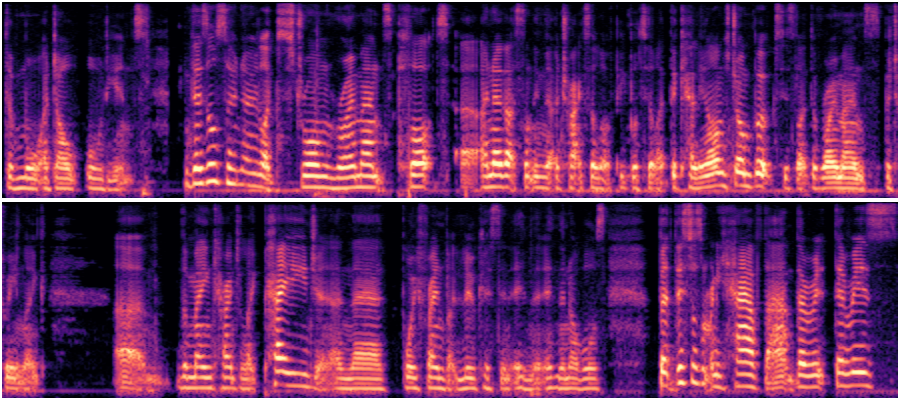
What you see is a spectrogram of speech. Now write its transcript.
the more adult audience. There's also no like strong romance plot. Uh, I know that's something that attracts a lot of people to like the Kelley Armstrong books. Is like the romance between like um, the main character like Paige and their boyfriend like Lucas in in the, in the novels, but this doesn't really have that. There there is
